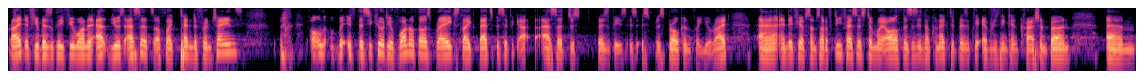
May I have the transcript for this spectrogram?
right? If you basically, if you want to use assets of like 10 different chains, if the security of one of those breaks, like that specific asset just basically is, is, is broken for you, right? Uh, and if you have some sort of DeFi system where all of this is interconnected, basically everything can crash and burn, um,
